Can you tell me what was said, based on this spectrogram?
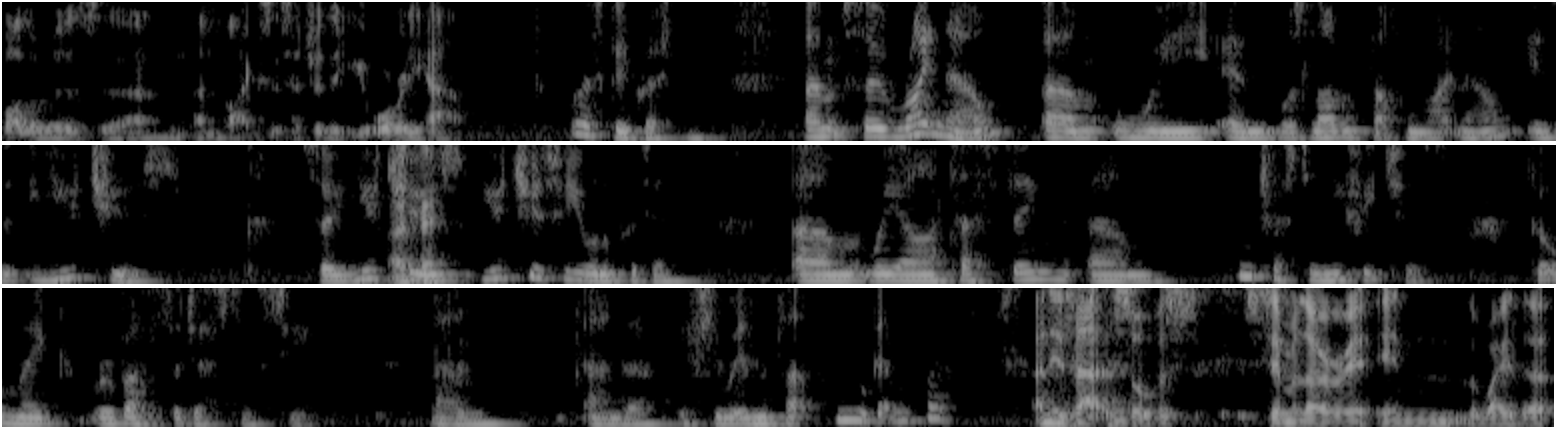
followers and, and likes, etc., that you already have? Well, that's a good question. Um, so right now, um, we and what's live on the platform right now is you choose. So you Okay. choose you choose who you want to put in. Um, we are testing um, interesting new features that will make robust suggestions to you. Um, And uh, if you were in the platform, you'll get them first. And is that sort of a s similar in the way that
